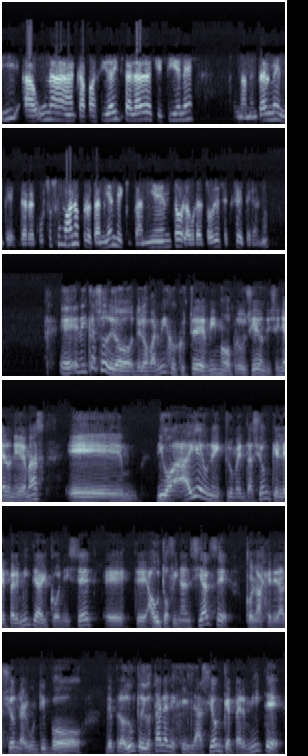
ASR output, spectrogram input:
y a una capacidad instalada que tiene fundamentalmente de recursos humanos, pero también de equipamiento, laboratorios, etcétera, ¿no? Eh, en el caso de, de, los barbijos que ustedes mismos producieron, diseñaron y demás, eh, Digo, ahí hay una instrumentación que le permite al CONICET este, autofinanciarse con la generación de algún tipo de producto. Digo, está la legislación que permite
